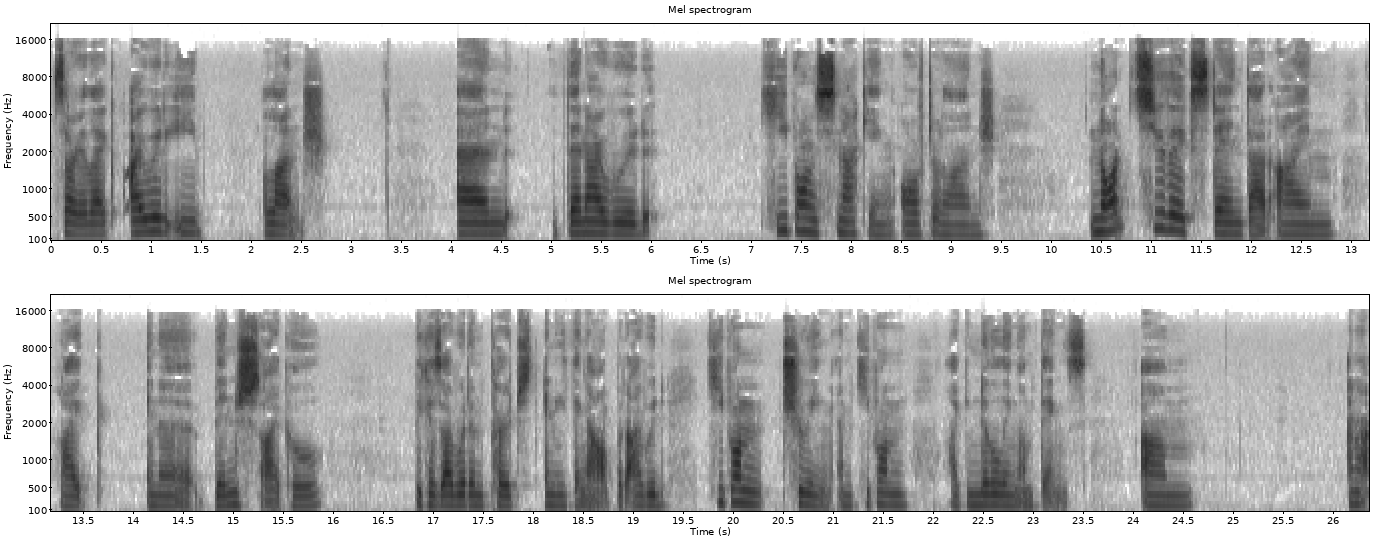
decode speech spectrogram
sorry, like I would eat lunch and then I would keep on snacking after lunch not to the extent that I'm like in a binge cycle because I wouldn't purge anything out, but I would keep on chewing and keep on like nibbling on things. Um, and I,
